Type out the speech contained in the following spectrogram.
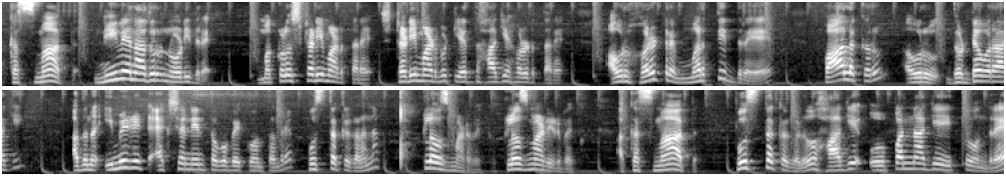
ಅಕಸ್ಮಾತ್ ನೀವೇನಾದರೂ ನೋಡಿದರೆ, ಮಕ್ಕಳು ಸ್ಟಡಿ ಮಾಡ್ತಾರೆ, ಸ್ಟಡಿ ಮಾಡಿಬಿಟ್ಟು ಎದ್ದು ಹಾಗೆ ಹೊರಡ್ತಾರೆ. ಅವರು ಹೊರಟ್ರೆ ಮರ್ತಿದ್ರೆ ಪಾಲಕರು ಅವರು ದೊಡ್ಡವರಾಗಿ ಅದನ್ನು ಇಮಿಡಿಯೇಟ್ ಆ್ಯಕ್ಷನ್ ಏನು ತಗೋಬೇಕು ಅಂತಂದರೆ ಪುಸ್ತಕಗಳನ್ನು ಕ್ಲೋಸ್ ಮಾಡಬೇಕು ಕ್ಲೋಸ್ ಮಾಡಿಡಬೇಕು. ಅಕಸ್ಮಾತ್ ಪುಸ್ತಕಗಳು ಹಾಗೆ ಓಪನ್ ಆಗೇ ಇತ್ತು ಅಂದರೆ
